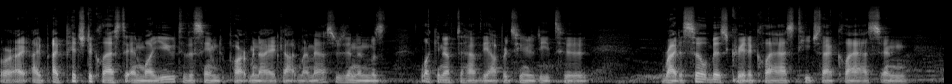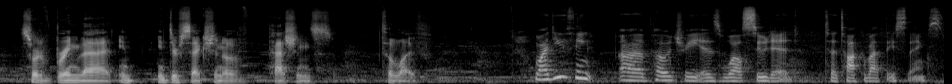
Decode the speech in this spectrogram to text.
or I, I- pitched a class to NYU to the same department I had gotten my master's in, and was lucky enough to have the opportunity to write a syllabus, create a class, teach that class, and sort of bring that in, intersection of passions to life. Why do you think uh, poetry is well suited to talk about these things?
